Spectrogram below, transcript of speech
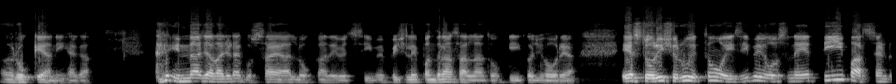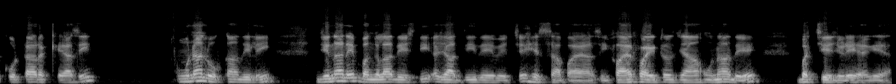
ਰੋਕਿਆ ਨਹੀਂ ਹੈਗਾ। ਇੰਨਾ ਜ਼ਿਆਦਾ ਜਿਹੜਾ ਗੁੱਸਾ ਆ ਲੋਕਾਂ ਦੇ ਵਿੱਚ ਸੀ ਵੀ ਪਿਛਲੇ 15 ਸਾਲਾਂ ਤੋਂ ਕੀ ਕੁਝ ਹੋ ਰਿਹਾ। ਇਹ ਸਟੋਰੀ ਸ਼ੁਰੂ ਇੱਥੋਂ ਹੋਈ ਸੀ ਵੀ ਉਸਨੇ 30% ਕੋਟਾ ਰੱਖਿਆ ਸੀ ਉਹਨਾਂ ਲੋਕਾਂ ਦੇ ਲਈ ਜਿਨ੍ਹਾਂ ਨੇ ਬੰਗਲਾਦੇਸ਼ ਦੀ ਆਜ਼ਾਦੀ ਦੇ ਵਿੱਚ ਹਿੱਸਾ ਪਾਇਆ ਸੀ ਫਾਇਰ ਫਾਈਟਰ ਜਾਂ ਉਹਨਾਂ ਦੇ ਬੱਚੇ ਜਿਹੜੇ ਹੈਗੇ ਆ।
